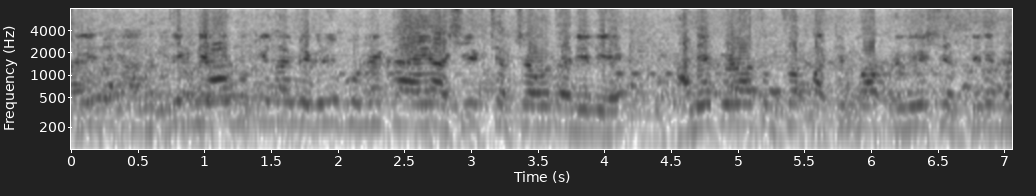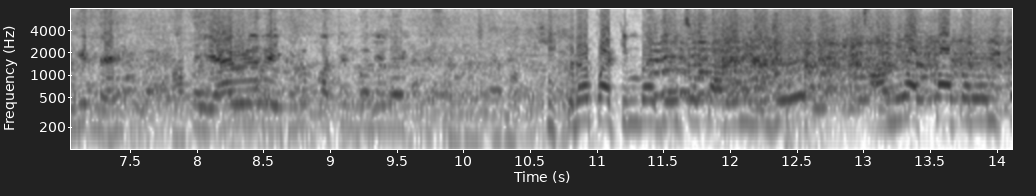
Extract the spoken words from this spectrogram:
की प्रत्येक निवडणुकीला वेगळी भूमिका आहे अशी एक चर्चा होत आलेली आहे. अनेक वेळा तुमचा पाठिंबा प्रवेश जनतेने बघितलाय आता या वेळेला इकडं पाठिंबा काय सांगाल इकडं पाठिंबा द्यायचं कारण म्हणजे आम्ही आत्तापर्यंत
